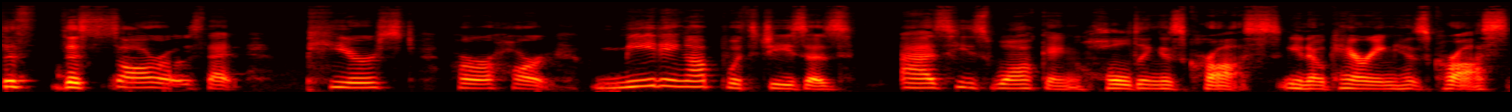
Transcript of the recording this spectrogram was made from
the the sorrows that pierced her heart, meeting up with Jesus as he's walking, holding his cross, you know, carrying his cross.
